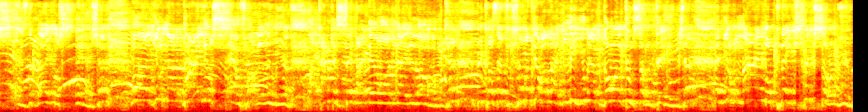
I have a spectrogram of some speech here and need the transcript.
As the Bible says. You're not by yourself. Hallelujah. I, can stay right there all night long. Because if some of y'all like me, you have gone through some things. And your mind will play tricks on you.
